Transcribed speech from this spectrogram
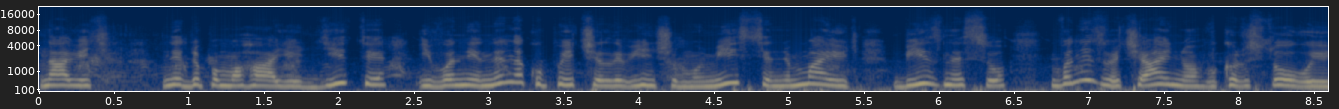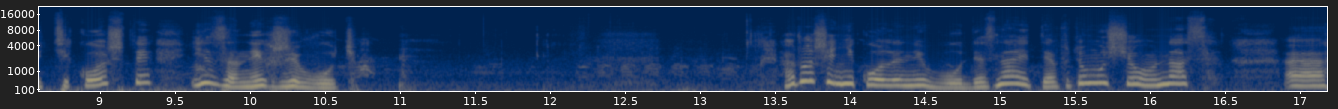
навіть не допомагають діти, і вони не накопичили в іншому місці, не мають бізнесу. Вони, звичайно, використовують ці кошти і за них живуть. Грошей ніколи не буде, знаєте, тому що у нас е,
